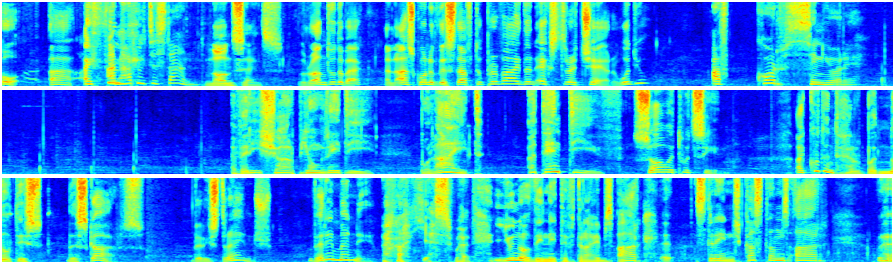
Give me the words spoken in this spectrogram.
Oh, uh, I think. I'm happy to stand. Nonsense. Run to the back and ask one of the staff to provide an extra chair, would you? Of course, signore. A very sharp young lady. Polite. Attentive. So it would seem. I couldn't help but notice the scars. Very strange. Very many. Ah, yes, well, you know the native tribes are. Uh, strange customs are. uh,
